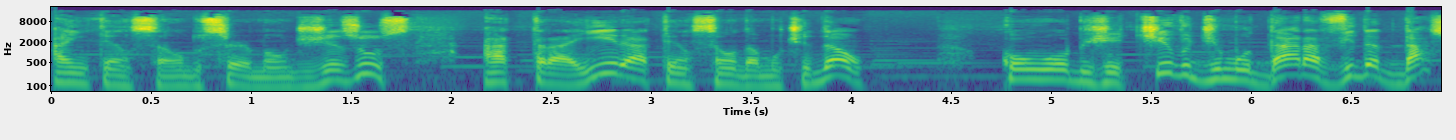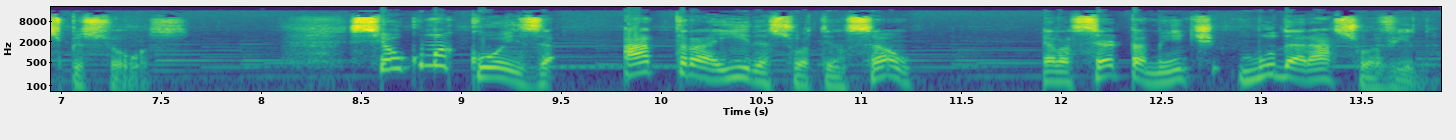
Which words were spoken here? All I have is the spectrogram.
a intenção do sermão de Jesus: atrair a atenção da multidão com o objetivo de mudar a vida das pessoas. Se alguma coisa atrair a sua atenção, ela certamente mudará a sua vida.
